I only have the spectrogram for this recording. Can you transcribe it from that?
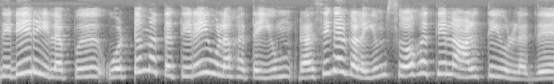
திடீர் இழப்பு ஒட்டுமொத்த திரையுலகத்தையும் ரசிகர்களையும் சோகத்தில் ஆழ்த்தியுள்ளது.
